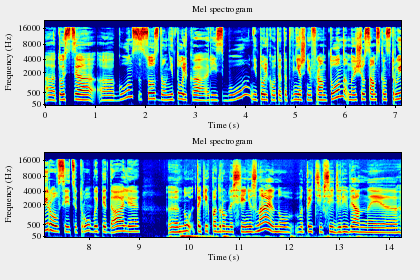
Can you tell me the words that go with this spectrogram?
А, то есть э, э, Гунс создал не только резьбу, не только вот этот внешний фронтон, но еще сам сконструировал все эти трубы, педали. Э, ну, таких подробностей я не знаю, но вот эти все деревянные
